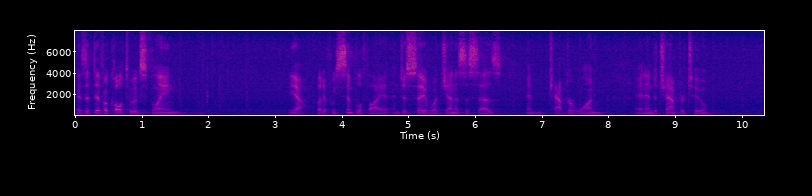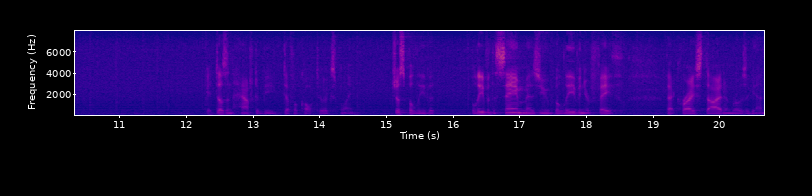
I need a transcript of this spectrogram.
Is it difficult to explain? Yeah, but if we simplify it and just say what Genesis says in chapter 1 and into chapter 2, it doesn't have to be difficult to explain. Just believe it. Believe it the same as you believe in your faith that Christ died and rose again.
